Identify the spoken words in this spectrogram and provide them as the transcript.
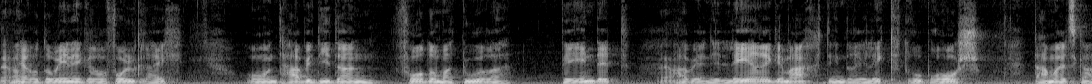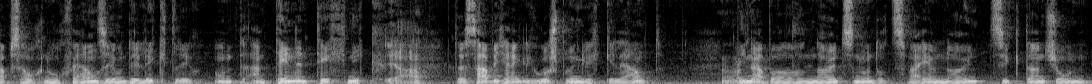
ja. mehr oder weniger erfolgreich, und habe die dann vor der Matura beendet, ja. habe eine Lehre gemacht in der Elektrobranche. Damals gab es auch noch Fernseh- und Elektrik- und Antennentechnik. Ja. Das habe ich eigentlich ursprünglich gelernt okay. Bin aber 1992 dann schon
